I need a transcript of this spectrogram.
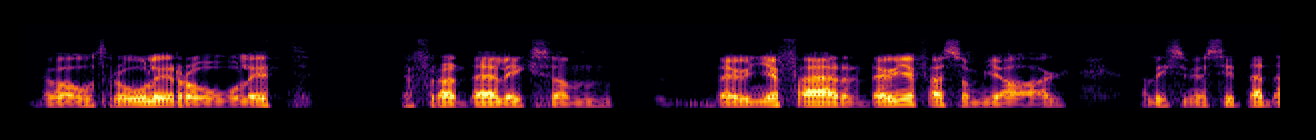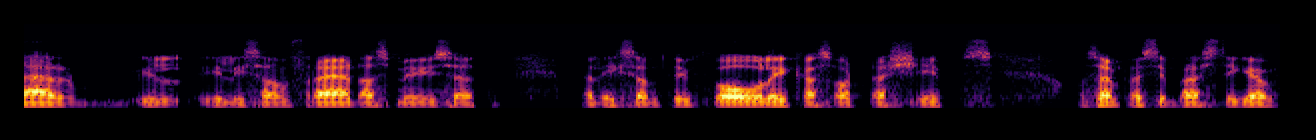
det var otroligt roligt. Därför att det är liksom det är ungefär, det är ungefär som jag. Att Liksom jag sitter där i, i liksom fredagsmyset med liksom typ två olika sorters chips. Och sen plötsligt bara stiga upp.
